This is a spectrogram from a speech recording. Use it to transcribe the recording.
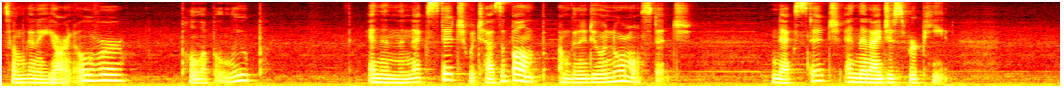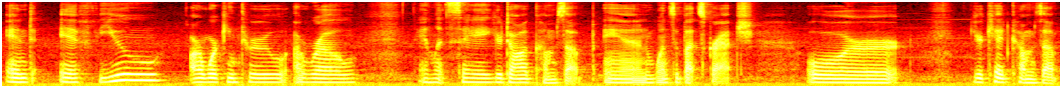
So I'm going to yarn over, pull up a loop, and then the next stitch which has a bump I'm going to do a normal stitch. Next stitch and then I just repeat. And if you are working through a row and let's say your dog comes up and wants a butt scratch or your kid comes up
